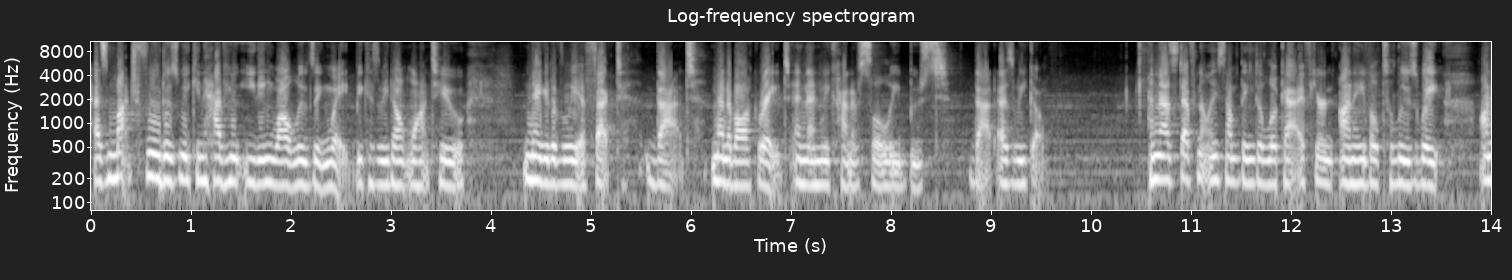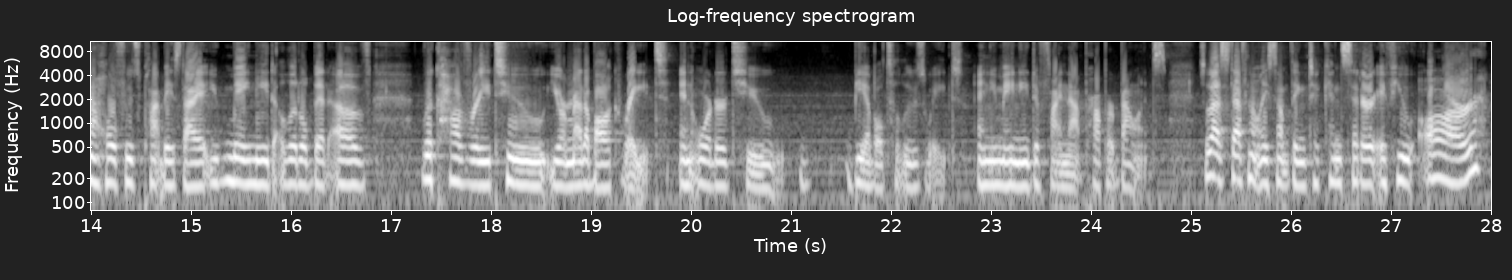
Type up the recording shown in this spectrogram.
as much food as we can have you eating while losing weight because we don't want to negatively affect that metabolic rate and then we kind of slowly boost that as we go. And that's definitely something to look at if you're unable to lose weight on a whole foods plant based diet. You may need a little bit of recovery to your metabolic rate in order to be able to lose weight. And you may need to find that proper balance. So that's definitely something to consider if you are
